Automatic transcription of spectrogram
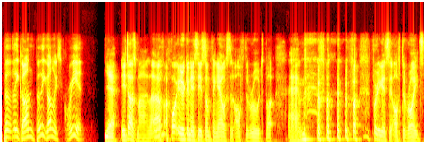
Billy Gunn, Billy Gunn looks great. Yeah, he does, man. I. I thought you were going to say something else than off the road, but um, I thought you were going to say off the roids.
